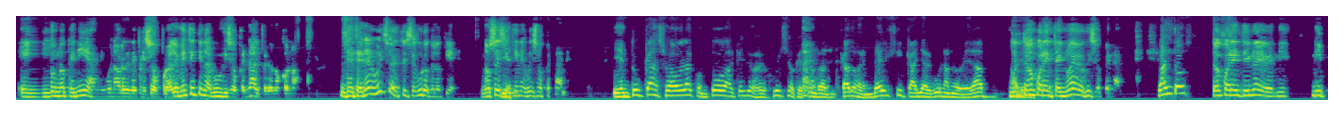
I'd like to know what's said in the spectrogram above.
él no tenía ninguna orden de prisión. Probablemente tiene algún juicio penal, pero no conozco. De tener juicio, estoy seguro que lo tiene. No sé si tiene juicios penales. Y en tu caso ahora, con todos aquellos juicios que están radicados en Bélgica, ¿hay alguna novedad? Yo tengo 49 juicios penales. ¿Cuántos? Tengo 49. Ni, ni,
